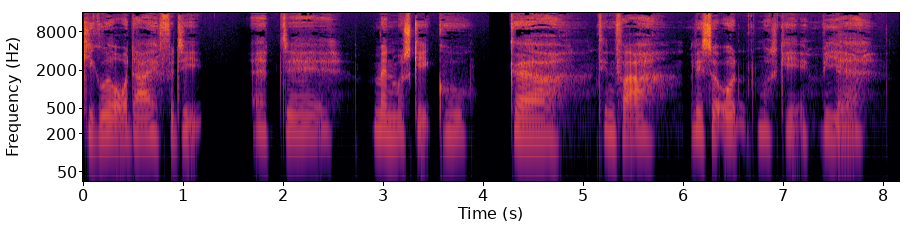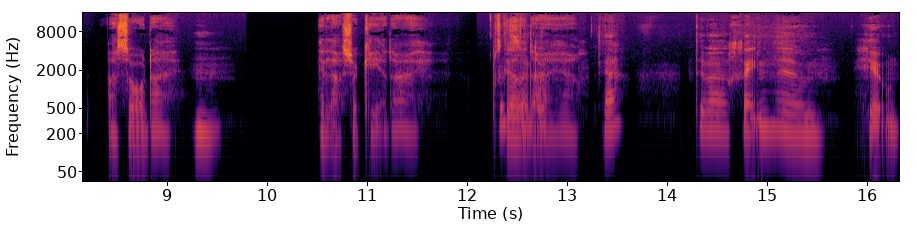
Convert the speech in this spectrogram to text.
gik ud over dig, fordi at øh, man måske kunne gøre din far lige så ondt, måske, via ja. At så dig. Mm. Eller chokere dig. Skade dig, ja. Ja, det var ren øh, hævn.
